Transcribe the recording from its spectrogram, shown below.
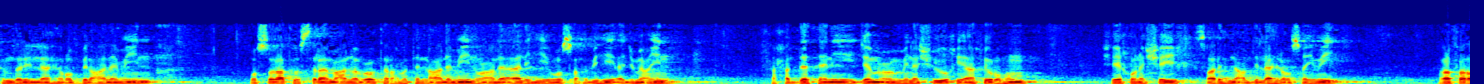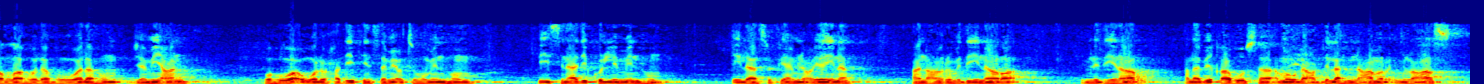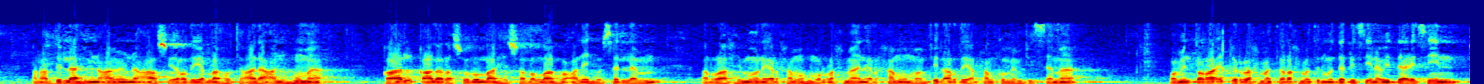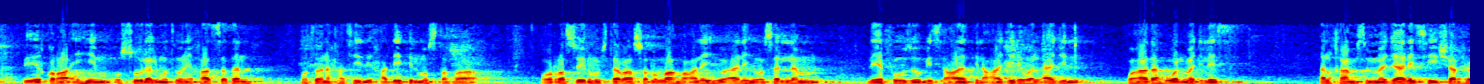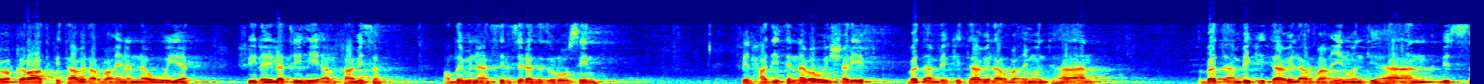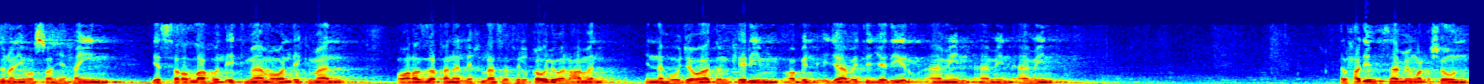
alxamdu lilaahi rabi اlcaalamiin wاsalaatu wasalaamu cala mabcuuhi raxmat lcaalamiin wcala aalihi wasaxbihi ajmaciin faxadatanii jamcu min ashuyuukhi aakhiruhum shaykhuna sheykh saalix bn cabdillahi alcusaymiy gafara allahu lahu walahum jamiica wahuwa awalu xadiidin samictuhu minhum. Biisnaadi kulli minhum. Ila sufyaan bni cuyayna can camr bni diinaar bni diinaar can abi qaabuusa mowla cabdillahi bni camr ibn alcaas بن العاص عن عبد الله بن عمرو بن العاص رضي الله تعالى عنهما قال قال رسول الله صلى الله عليه وسلم الراحمون يرحمهم الرحمن ارحموا من في الأرض يرحمكم من في السماء ومن طرائق الرحمة رحمة المدرسين بالدارسين بإقرائهم أصول المتون خاصة متون حديث المصطفى والرسول المجتبى صلى الله عليه وآله وسلم ليفوزوا بسعادة العاجل والآجل alhamis min majaalisi sharxi wa qira'ati kitaabi alarbaciina annawowiya fii leylatihi alkhaamisa dimna silsilati duruusin fi lxadiidi annabowi ashariif badan bikitaabi alarbaciin waintihaaan bada-an bikitaabi alarbaciin waintihaa'an biاsunani wasaxiixayn yasara allahu alitmaama waاlkmaal warasaqna alkhlaasa fi lqowli walcamal inahu jawaadun kariim wabilijaabai jadiir aamiin aamiin aamiin آمين آمين الحديث الثامن والعشرون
